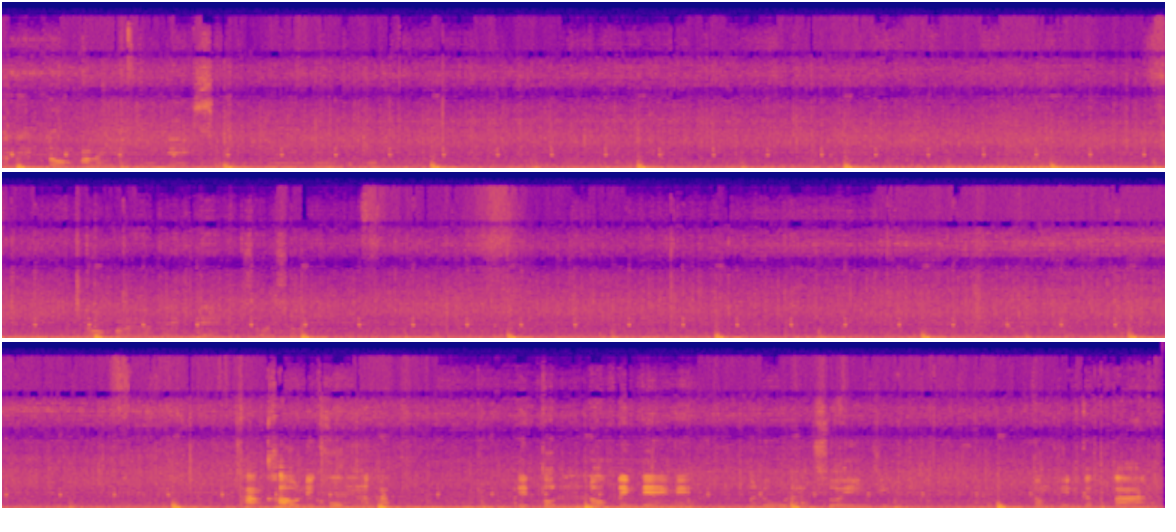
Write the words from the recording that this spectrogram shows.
อันนี้ดอกอะไรใหญ่สุดดอกอะไรนะแดงๆสวยสุด ทางเข้านิ คมนะครับ ไอ้ต้นดอกแดงๆเนี่ยมาดูแล้วสวยจริงๆ ต้องเห็นกับตานะ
